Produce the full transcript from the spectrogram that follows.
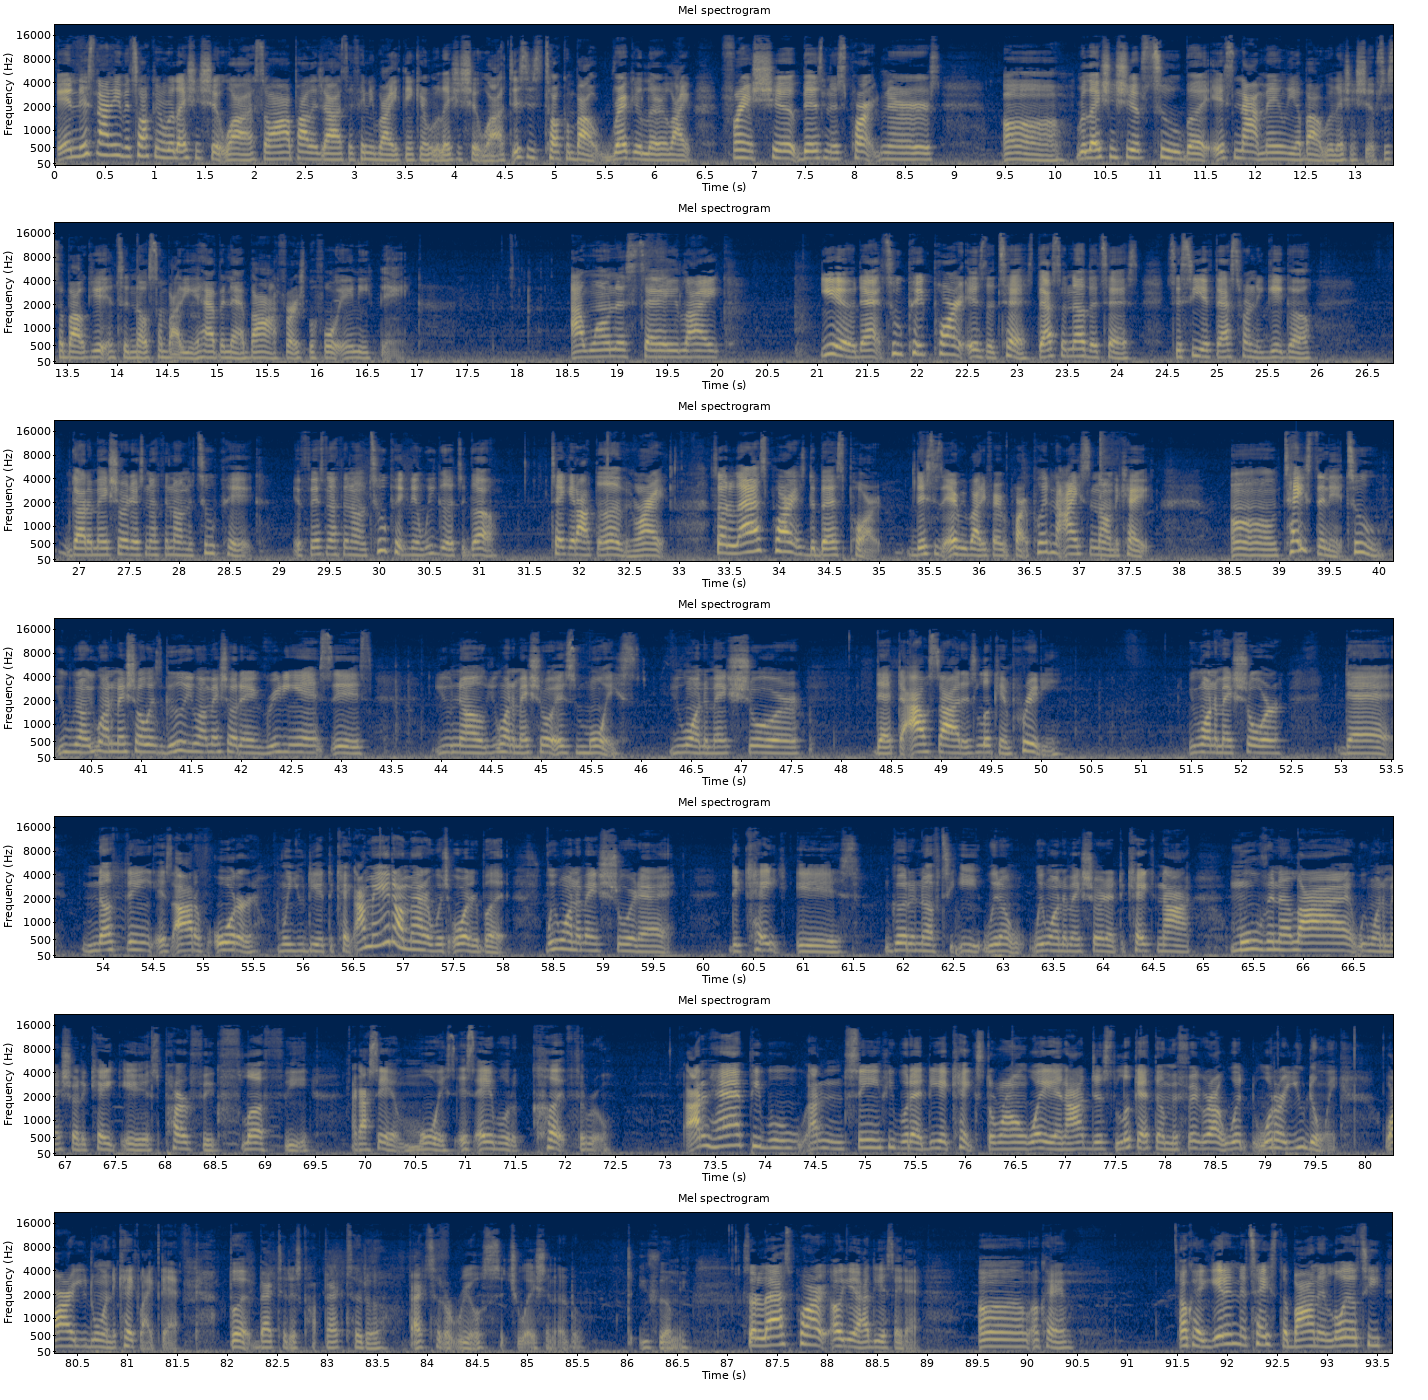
and it's not even talking relationship wise, so I apologize if anybody thinking relationship wise. This is talking about regular like friendship, business partners, uh relationships too but it's not mainly about relationships. It's about getting to know somebody and having that bond first before anything. I want to say like yeah that two pick part is a test. That's another test to see if that's from the get-go. Got to make sure there's nothing on the two pick if there's nothing on the two pick then we good to go take it out the oven right so the last part is the best part this is everybody's favorite part putting the icing on the cake um tasting it too. You know, you want to make sure it's good. You want to make sure the ingredients is you know, you want to make sure it's moist. You want to make sure that the outside is looking pretty. You want to make sure that nothing is out of order when you did the cake. I mean, it don't matter which order, but we want to make sure that the cake is good enough to eat. We don't we want to make sure that the cake not moving a lot. We want to make sure the cake is perfect, fluffy. Like I said, moist. It's able to cut through. I didn't have people. I didn't seen people that did cakes the wrong way, and I just look at them and figure out what what are you doing? Why are you doing the cake like that? But back to this. Back to the back to the real situation of the. You feel me? So the last part. Oh yeah, I did say that. Um. Okay. Okay. Getting the taste, the bond, and loyalty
